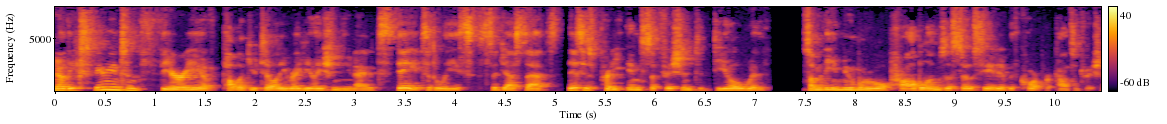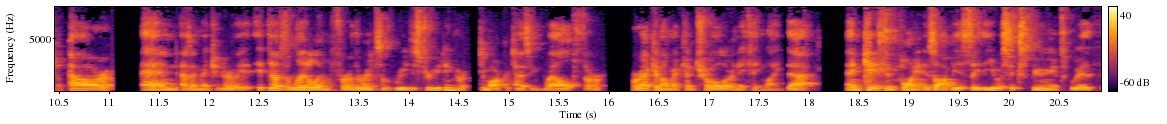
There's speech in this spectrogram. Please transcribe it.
you know, the experience and theory of public utility regulation in the United States, at least, suggests that this is pretty insufficient to deal with some of the innumerable problems associated with corporate concentration of power. And as I mentioned earlier, it does little in furtherance of redistributing or democratizing wealth or, or economic control or anything like that. And case in point is obviously the US experience with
